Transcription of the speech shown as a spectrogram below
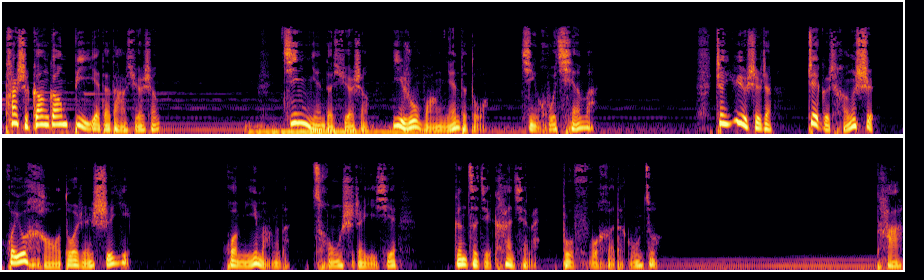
他是刚刚毕业的大学生，今年的学生一如往年的多，近乎千万，这预示着这个城市会有好多人失业或迷茫的。从事着一些跟自己看起来不符合的工作，他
